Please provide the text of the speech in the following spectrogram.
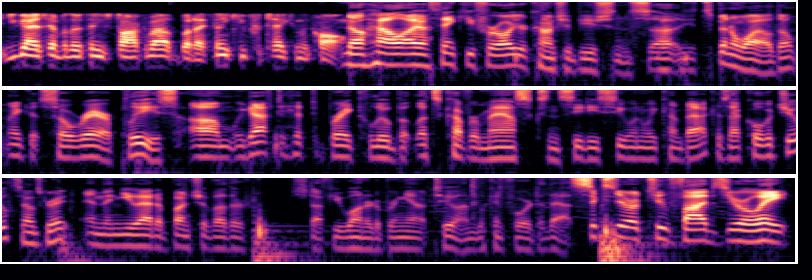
you guys have other things to talk about, but I thank you for taking the call. No, Hal, I thank you for all your contributions. Uh, it's been a while. Don't make it so rare, please. Um, we have to hit the break, Lou, but let's cover masks and CDC when we come back. Is that cool with you? Sounds great. And then you had a bunch of other stuff you wanted to bring out, too. I'm looking forward to that. 602 508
